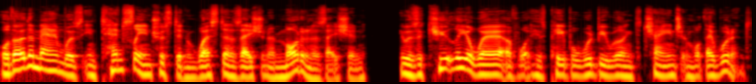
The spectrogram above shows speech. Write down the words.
Although the man was intensely interested in westernization and modernization, he was acutely aware of what his people would be willing to change and what they wouldn't.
